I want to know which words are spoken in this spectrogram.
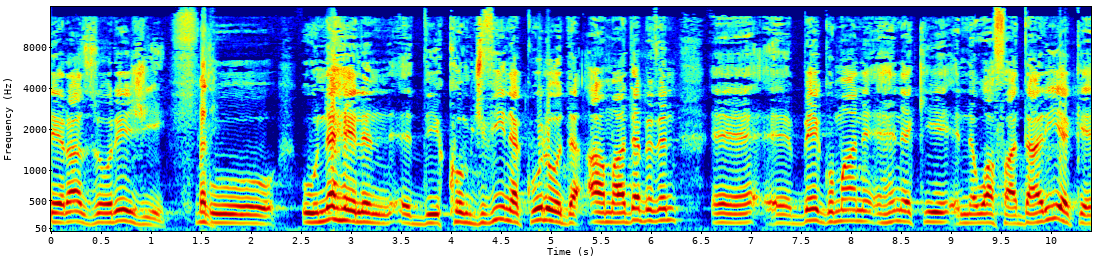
دیرا زوریجی و و نهلن دی کومجوینه کولو د آماده بوین به گمان هنکی نوافاداریه که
